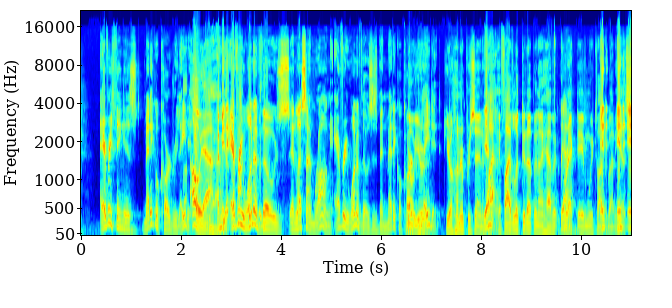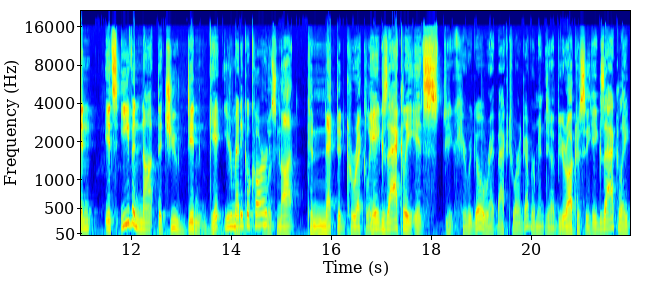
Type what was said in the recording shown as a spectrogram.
everything is medical card related. Oh, yeah. I mean, every one of those, unless I'm wrong, every one of those has been medical card no, you're related. you're 100. percent If Yeah. I if I've looked it up and I have it Yeah. correct, Dave, and we've talked And- about it, and, yes, and it's even not that you didn't get your medical card. was not connected correctly. Exactly. It's here we go right back to our government. yeah, bureaucracy. Exactly.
